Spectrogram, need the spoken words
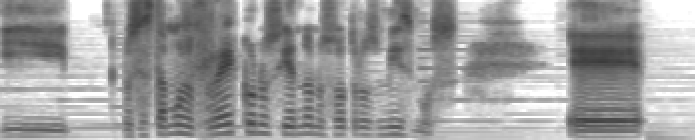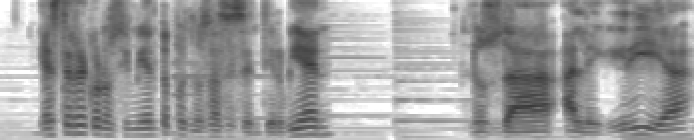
y nos estamos reconociendo nosotros mismos. Eh, este reconocimiento pues nos hace sentir bien, nos da alegría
